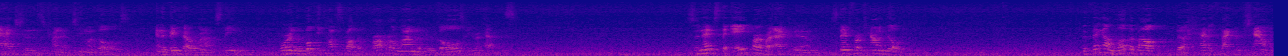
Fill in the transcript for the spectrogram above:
actions trying to achieve my goals, and eventually I would run out of steam. Where in the book, he talks about the proper alignment of your goals and your habits. So next, the A part of our acronym stands for accountability. The thing I love about the Habit Factor Challenge,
